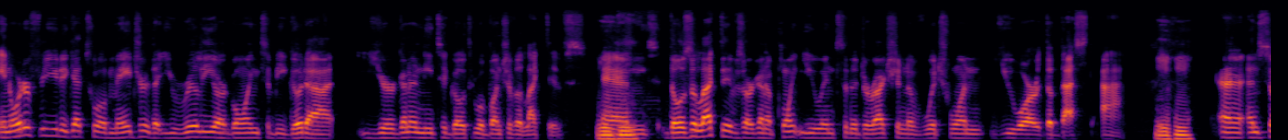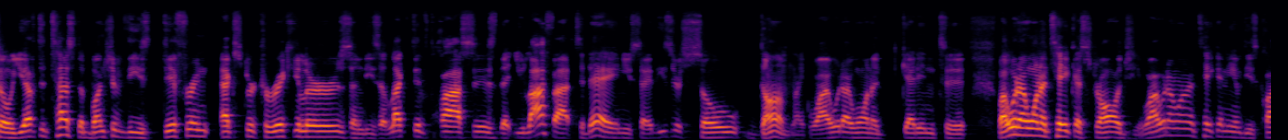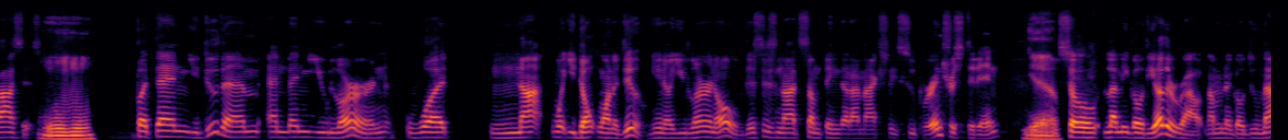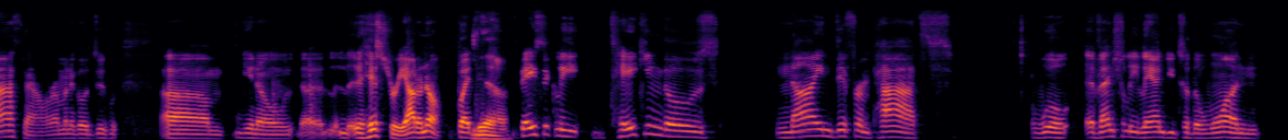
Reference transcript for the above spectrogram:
in order for you to get to a major that you really are going to be good at you're going to need to go through a bunch of electives Mhm. and those electives are going to point you into the direction of which one you are the best at Mhm. And, and so you have to test a bunch of these different extracurriculars and these elective classes that you laugh at today and you say these are so dumb like why would i want to get into why would i want to take astrology why would i want to take any of these classes Mhm. but then you do them and then you learn what not what you don't want to do you know you learn oh this is not something that i'm actually super interested in Yeah. so let me go the other route. I'm going to go do math now, or I'm going to go do, um, you know, uh, history. I don't know. But Yeah. basically, taking those nine different paths will eventually land you to the one,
